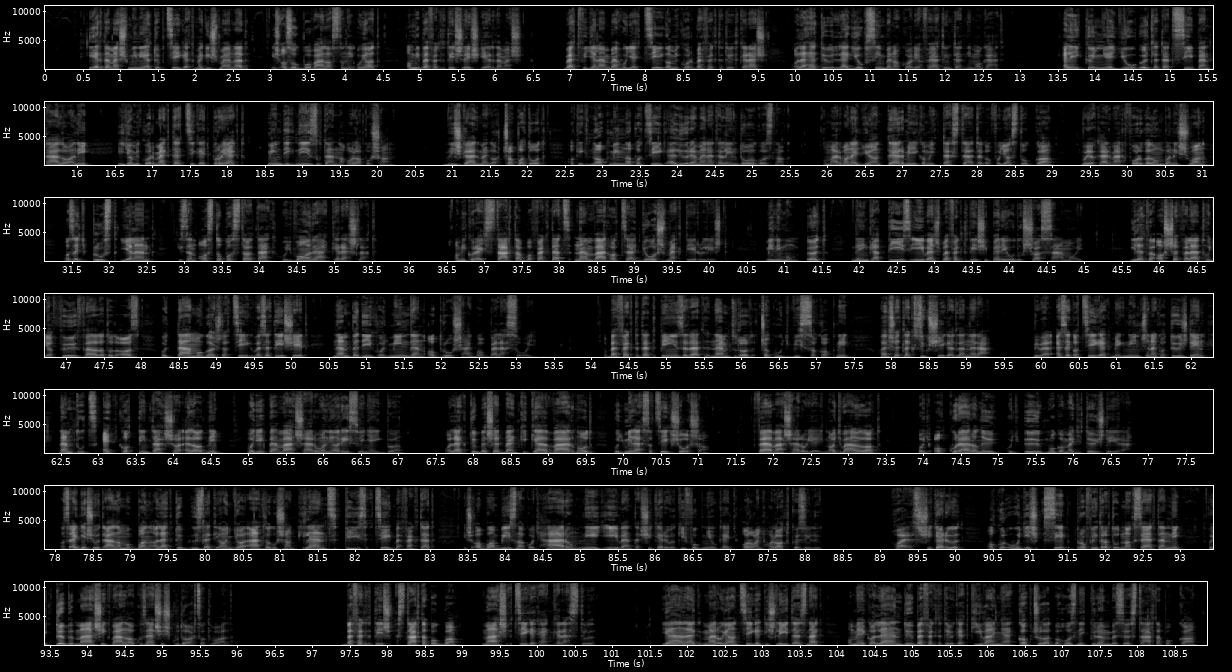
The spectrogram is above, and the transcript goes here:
Érdemes minél több céget megismerned, és azokból választani olyat, ami befektetésre is érdemes. Vedd figyelembe, hogy egy cég, amikor befektetőt keres, a lehető legjobb színben akarja feltüntetni magát. Elég könnyű egy jó ötletet szépen tálalni, így amikor megtetszik egy projekt, mindig nézz utána alaposan. Vizsgáld meg a csapatot, akik nap mint nap a cég előre menetelén dolgoznak. Ha már van egy olyan termék, amit teszteltek a fogyasztókkal, vagy akár már forgalomban is van, az egy pluszt jelent, hiszen azt tapasztalták, hogy van rá kereslet. Amikor egy startupba fektetsz, nem várhatsz el gyors megtérülést. Minimum 5, de inkább 10 éves befektetési periódussal számolj. Illetve azt se feled, hogy a fő feladatod az, hogy támogasd a cég vezetését, nem pedig, hogy minden apróságba beleszólj. A befektetett pénzedet nem tudod csak úgy visszakapni, ha esetleg szükséged lenne rá. Mivel ezek a cégek még nincsenek a tőzsdén, nem tudsz egy kattintással eladni, vagy éppen vásárolni a részvényeikből. A legtöbb esetben ki kell várnod, hogy mi lesz a cég sorsa. Felvásárolja egy nagyvállalat, vagy akkorára nő, hogy ő maga megy tőzsdére. Az Egyesült Államokban a legtöbb üzleti angyal átlagosan 9-10 cégbe fektet, és abban bíznak, hogy 3-4 évente sikerül kifogniuk egy aranyhalat közülük. Ha ez sikerül, akkor úgyis szép profitra tudnak szertenni, hogy több másik vállalkozás is kudarcot val. Befektetés startupokba más cégeken keresztül. Jelenleg már olyan cégek is léteznek, amelyek a leendő befektetőket kívánják kapcsolatba hozni különböző startupokkal.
